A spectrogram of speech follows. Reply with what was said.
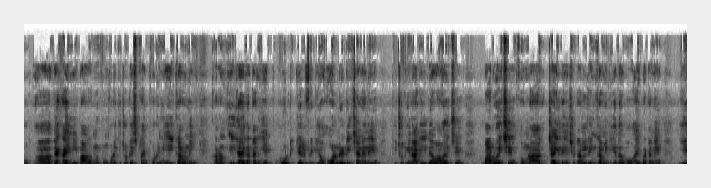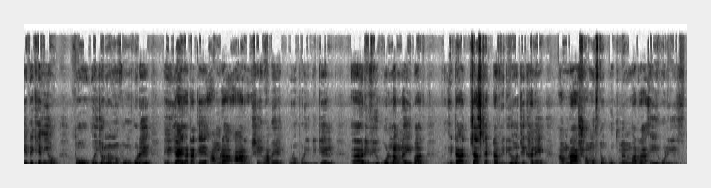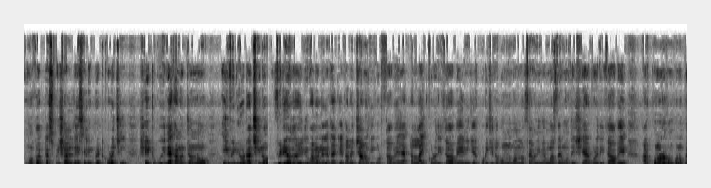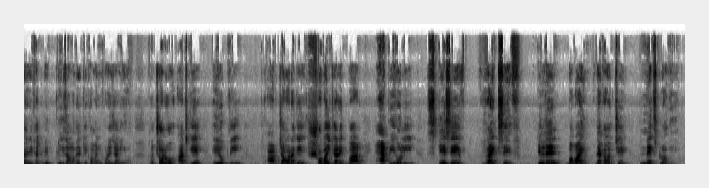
দেখাইনি বা নতুন করে কিছু ডেসক্রাইব করিনি এই কারণেই। কারণ এই জায়গাটা নিয়ে পুরো ডিটেল ভিডিও অলরেডি চ্যানেলে কিছুদিন আগেই দেওয়া হয়েছে বা রয়েছে। তোমরা চাইলে সেটার লিঙ্ক আমি দিয়ে দেবো আই বাটনে গিয়ে দেখে নিও। তো ওই জন্য নতুন করে এই জায়গাটাকে আমরা আর সেইভাবে পুরোপুরি ডিটেল রিভিউ করলাম না এইবার। এটা জাস্ট একটা ভিডিও যেখানে আমরা সমস্ত গ্রুপ মেম্বাররা এই হোলির মতো একটা স্পেশাল ডে সেলিব্রেট করেছি। সেইটুকুই দেখানোর জন্য এই ভিডিওটা ছিল। ভিডিওটা যদি ভালো লেগে থাকে তাহলে জানো কি করতে হবে? একটা লাইক করে দিতে হবে। নিজের পরিচিত বন্ধুবান্ধব ফ্যামিলি মেম্বারসদের মধ্যে শেয়ার করে দিতে হবে। আর কোনো রকম কোনো কোয়ারি থাকলে প্লিজ আমাদেরকে কমেন্ট করে জানিও। তো চলো আজকে এই অবধি, আর যাওয়ার আগে সবাইকে আরেকবার happy Holi stay safe right safe till then Babai দেখা হচ্ছে নেক্সট ব্লগে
